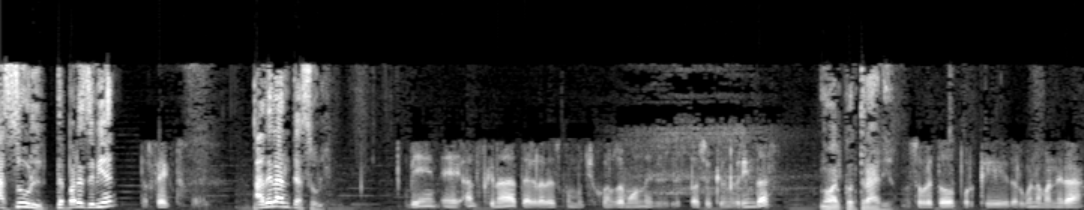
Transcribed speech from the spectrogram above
Azul, ¿te parece bien? Perfecto. Adelante, Azul. Bien, eh, antes que nada te agradezco mucho, Juan Ramón, el espacio que me brindas. No, al contrario. Sobre todo porque de alguna manera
